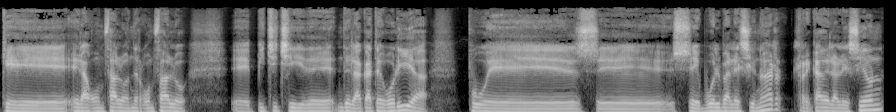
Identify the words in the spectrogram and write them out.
que era Gonzalo, Ander Gonzalo, eh, Pichichi de, de la categoría, pues eh, se vuelve a lesionar, recae la lesión.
